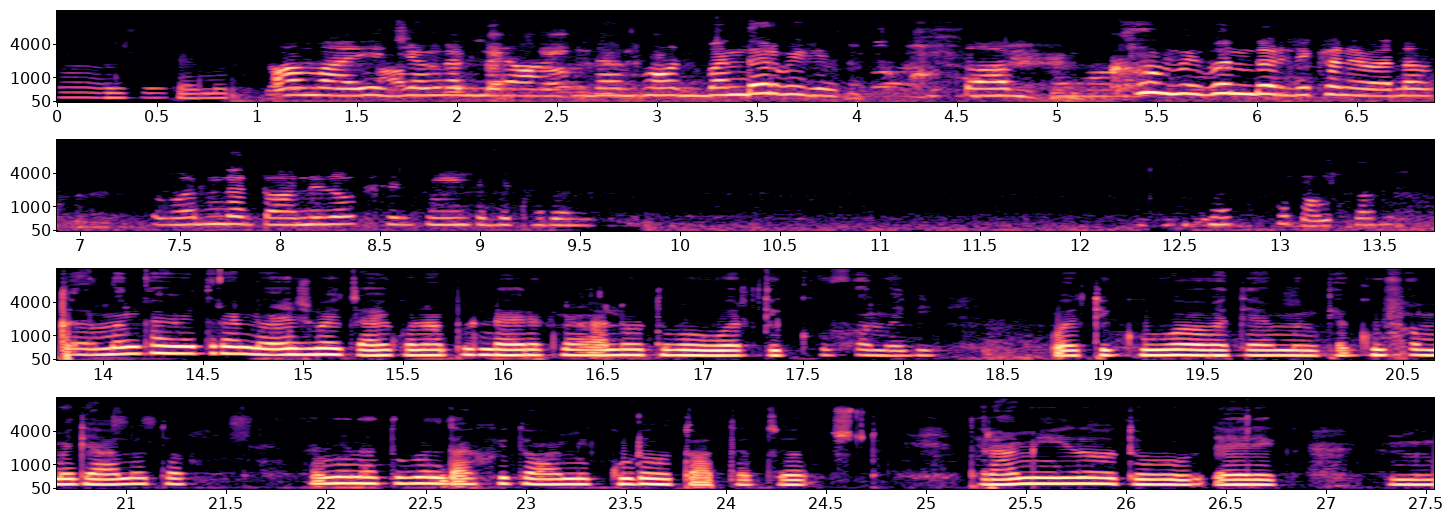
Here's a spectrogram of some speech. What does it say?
पहा अंशबाई काय मग जंगल में बंदर भी रहते तो बंदर दिखाने वाला बंदर तो आने दो फिर तुमको दिखा तर मग काय मित्रांनो अंशबाईचं ऐकून आपण डायरेक्ट ना आलो होतो वरती गुफामध्ये. वरती गुहा होत्या मग त्या गुफामध्ये आलो होतो. आणि ना तुम्हाला दाखवतो आम्ही कुठं होतो आता जस्ट तर आम्ही इथं होतो डायरेक्ट आणि मग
